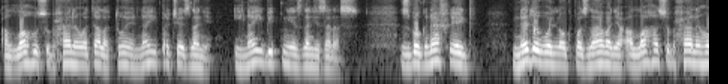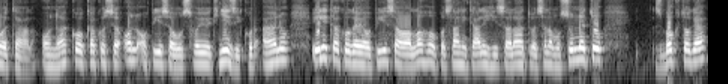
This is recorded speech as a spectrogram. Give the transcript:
Allahu subhanahu wa ta'ala. To je najpreće znanje i najbitnije znanje za nas. Zbog našeg nedovoljnog poznavanja Allaha subhanahu wa ta'ala, onako kako se on opisao u svojoj knjizi Kur'anu ili kako ga je opisao Allahov poslanik alihi salatu wasalam u sunnetu, zbog toga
